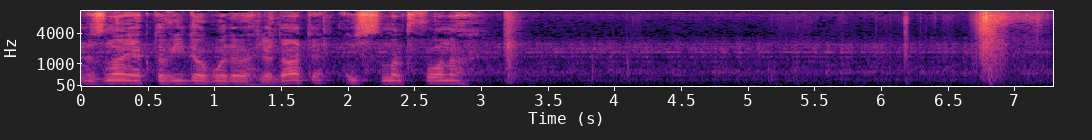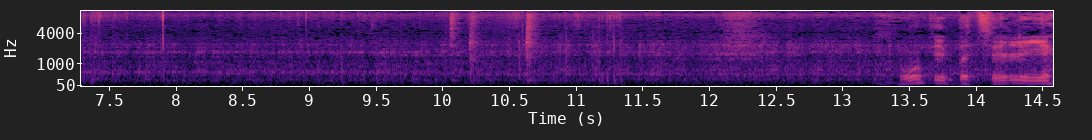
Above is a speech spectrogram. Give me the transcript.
Не знаю, як то відео буде виглядати із смартфона. Гупі, бацилії,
